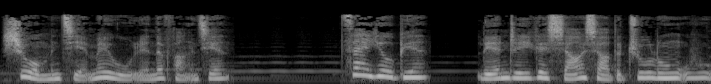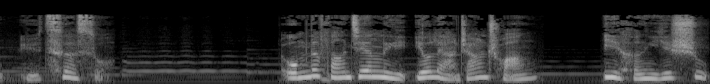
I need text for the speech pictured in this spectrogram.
是我们姐妹五人的房间，再右边连着一个小小的猪笼屋与厕所。我们的房间里有两张床，一横一竖，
